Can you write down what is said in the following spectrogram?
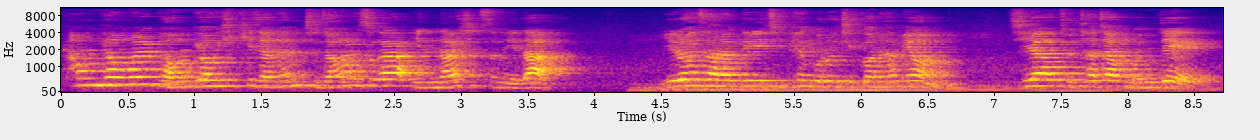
평형을 변경시키자는 주장을 할 수가 있나 싶습니다. 이런 사람들이 집행부를 집권하면 지하주차장 문제,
